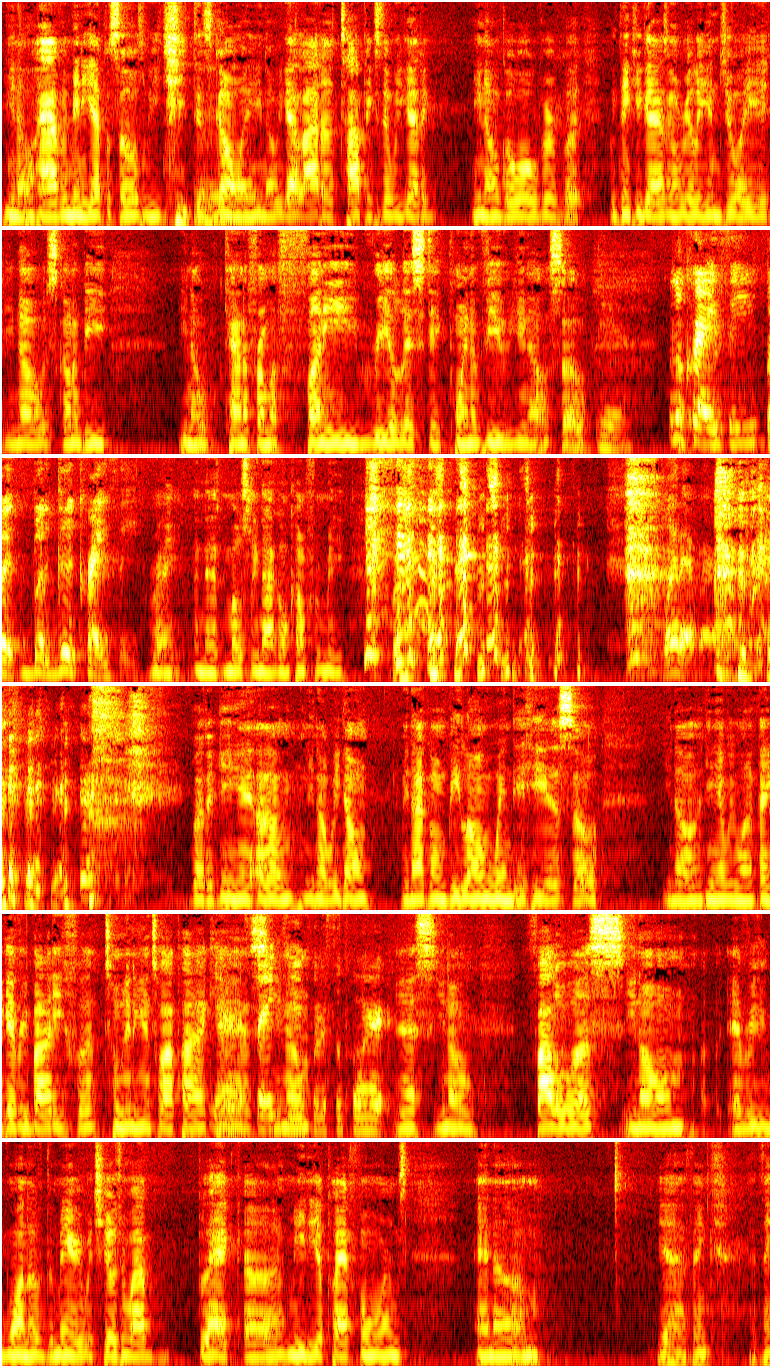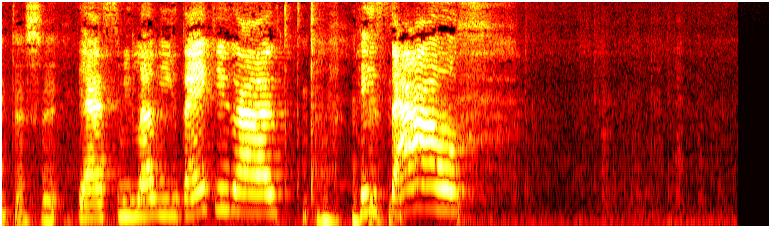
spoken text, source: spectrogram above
you know however many episodes we keep this going. You know we got a lot of topics that we gotta you know go over but we think you guys are gonna really enjoy it. You know it's gonna be you know kind of from a funny realistic point of view you know so. Yeah. A little crazy but but a good crazy. Right and that's mostly not gonna come from me whatever. but again, um, you know, we don't we're not gonna be long winded here, so you know, again, we want to thank everybody for tuning in to our podcast. Yes, thank you, know, you for the support. Yes, you know, follow us, you know, on every one of the Married with Children While Black uh, media platforms, and um, yeah, I think I think that's it. Yes, we love you. Thank you guys. Peace out.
